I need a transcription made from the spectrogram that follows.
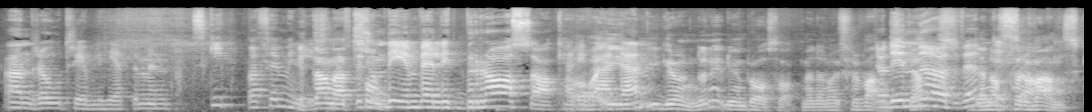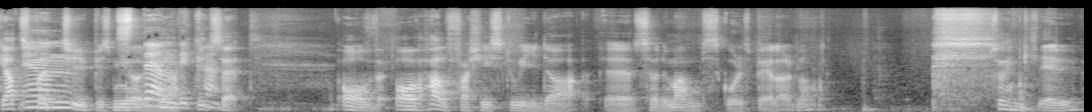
andra otrevligheter. Men skippa feminism. Ett annat eftersom sånt- det är en väldigt bra sak här Ja, i världen. i, I grunden är det ju en bra sak, men den har ju förvanskats. Ja, det är en nödvändig den har sak. förvanskats på En ett typiskt mjölkaktigt sätt. Av, av halvfascistoida eh, Södermalmsskådespelare bland annat. Så enkelt är det ju.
